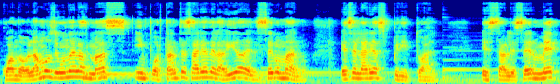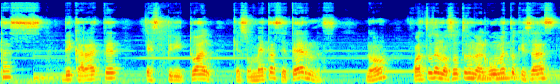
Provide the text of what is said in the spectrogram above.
Cuando hablamos de una de las más importantes áreas de la vida del ser humano, es el área espiritual. Establecer metas de carácter espiritual, que son metas eternas, ¿no? ¿Cuántos de nosotros en algún momento quizás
